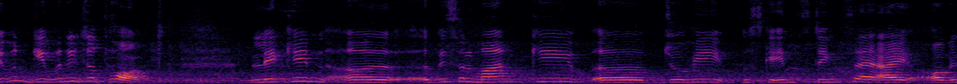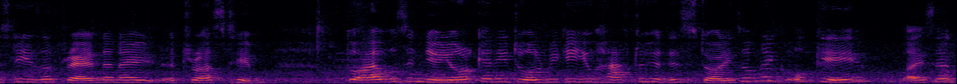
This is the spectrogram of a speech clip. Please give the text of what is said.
even given it a thought लेकिन अभी सलमान की जो भी उसके इंस्टिंक्ट्स है I obviously is a friend and I trust him तो I was in New York and he told me कि you have to hear this story तो like okay I said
